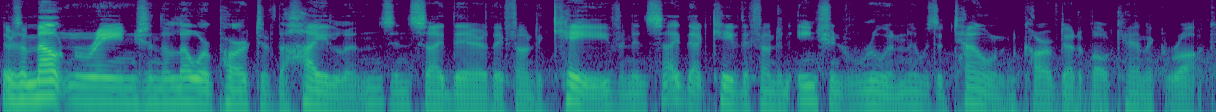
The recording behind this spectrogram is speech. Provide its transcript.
There's a mountain range in the lower part of the highlands. Inside there, they found a cave, and inside that cave, they found an ancient ruin. It was a town carved out of volcanic rock.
